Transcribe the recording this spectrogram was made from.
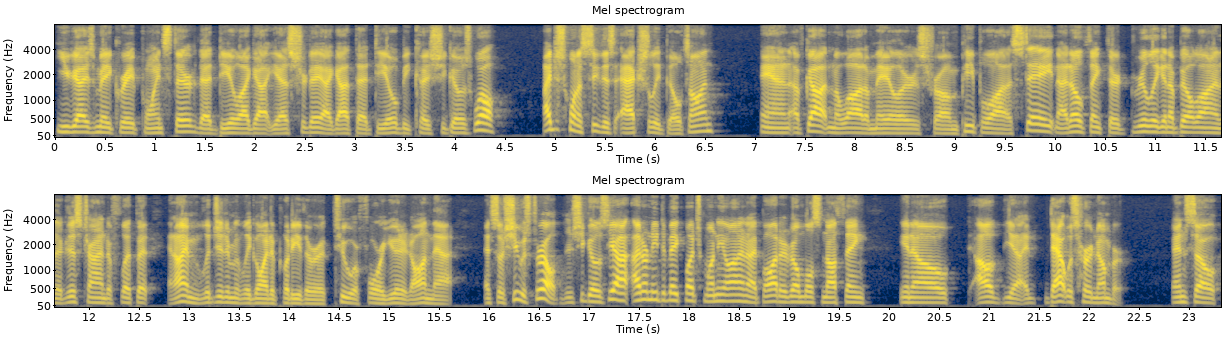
You guys make great points there. That deal I got yesterday, I got that deal because she goes, well. I just want to see this actually built on. And I've gotten a lot of mailers from people out of state, and I don't think they're really going to build on it. They're just trying to flip it. And I'm legitimately going to put either a two or four unit on that. And so she was thrilled. And she goes, Yeah, I don't need to make much money on it. I bought it almost nothing. You know, I'll, yeah, that was her number. And so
